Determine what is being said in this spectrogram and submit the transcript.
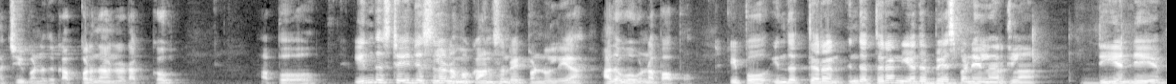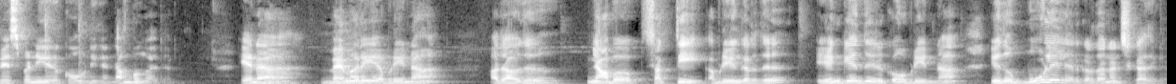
அச்சீவ் பண்ணதுக்கு அப்புறம் தான் நடக்கும். அப்போது இந்த ஸ்டேஜஸில் நம்ம கான்சன்ட்ரேட் பண்ணோம் இல்லையா? அதை ஒவ்வொன்றா பார்ப்போம். இப்போது இந்த திறன் இந்த திறன் எதை பேஸ் பண்ணிலாம் இருக்கலாம்? டிஎன்ஏயை பேஸ் பண்ணி இருக்கும். நீங்கள் நம்புங்க அது ஏன்னா மெமரி அப்படின்னா அதாவது ஞாபக சக்தி அப்படிங்கிறது எங்கேருந்து இருக்கும் அப்படின்னா ஏதோ மூளையில் இருக்கிறதா நினச்சிக்காதீங்க.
